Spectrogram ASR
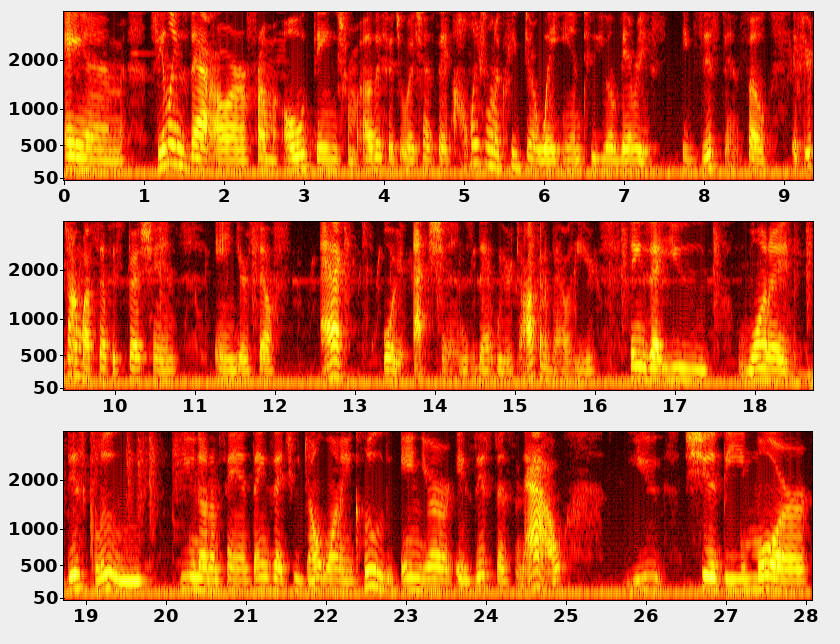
and feelings that are from old things, from other situations, they always want to creep their way into your very existence. So if you're talking about self expression and your self act or actions that we're talking about here, things that you want to disclude, you know what I'm saying? Things that you don't want to include in your existence now, you should be more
